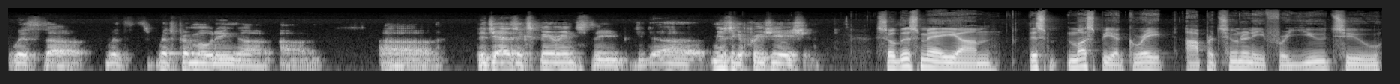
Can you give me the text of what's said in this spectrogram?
with uh, with with promoting uh, uh, uh the jazz experience, the music appreciation. So this may um, this must be a great opportunity for you to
